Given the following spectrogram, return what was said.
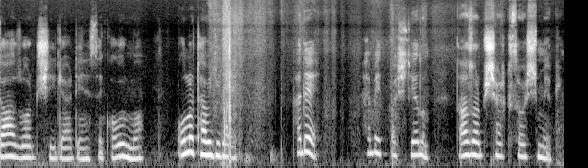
daha zor bir şeyler denesek olur mu? Olur tabii ki de. Hadi. Evet başlayalım. Daha zor bir şarkı savaşı mı yapayım?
